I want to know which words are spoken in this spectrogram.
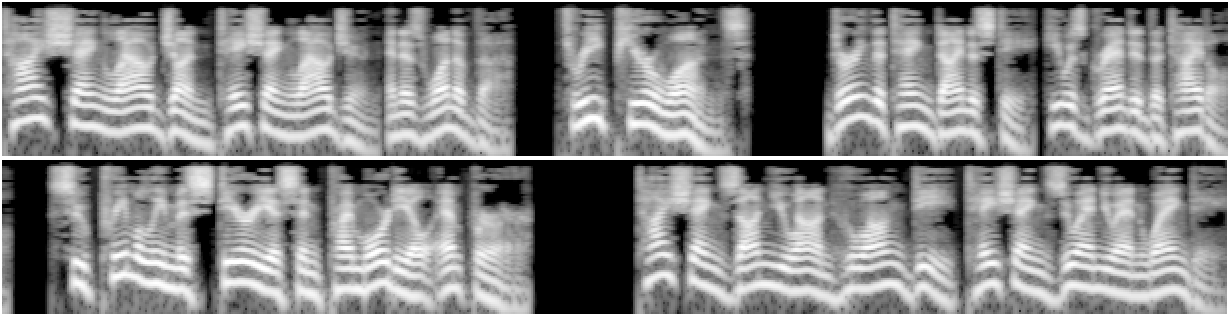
Tai Shang Lao Jun Taishang Laojun, and as one of the Three Pure Ones. During the Tang dynasty, he was granted the title, Supremely Mysterious and Primordial Emperor. Taishang Zan Yuan Huang Di Taishang Zuanyuan Wangdi.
